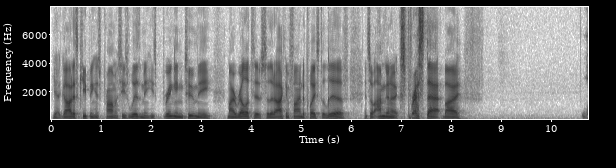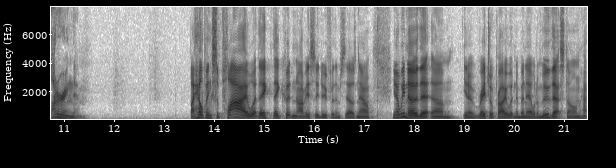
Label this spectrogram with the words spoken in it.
yeah, God is keeping his promise. He's with me, he's bringing to me my relatives so that I can find a place to live. And so I'm going to express that by watering them by helping supply what they, they couldn't obviously do for themselves. Now, you know, we know that, um, you know, Rachel probably wouldn't have been able to move that stone. How,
